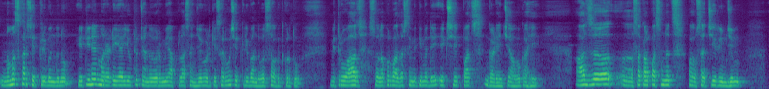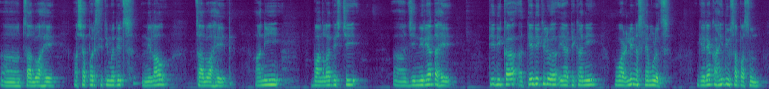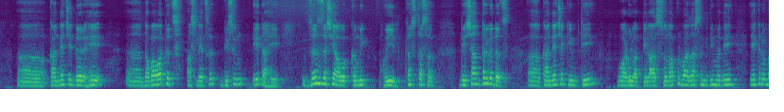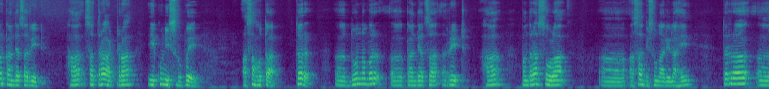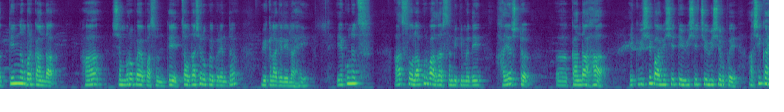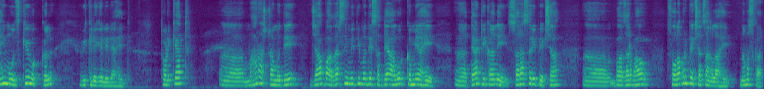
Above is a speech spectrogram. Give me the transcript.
नमस्कार शेतकरी बंधूनो. Eighty nine Marathi या यूट्यूब चॅनलवर मी आपला संजय घोडके सर्व शेतकरी बांधवांचं स्वागत करतो. मित्रो आज सोलापूर बाजार समितीमध्ये एकशे पाच गाड्यांची आवक आहे. आज सकाळपासूनच पावसाची रिमझिम चालू आहे. अशा परिस्थितीमध्येच निलाव चालू आहेत. आणि बांगलादेशची जी निर्यात आहे ती दिका ते देखील या ठिकाणी वाढली नसल्यामुळंच गेल्या काही दिवसापासून कांद्याचे दर हे दबावातच असल्याचं दिसून येत आहे. जसजशी आवक कमी होईल तसतसं देशांतर्गतच कांद्याच्या किमती वाढू लागतील. आज सोलापूर बाजार समितीमध्ये एक नंबर कांद्याचा रेट हा सतरा अठरा एकोणीस रुपये असा होता. तर दोन नंबर कांद्याचा रेट हा पंधरा सोळा असा दिसून आलेला आहे. तर तीन नंबर कांदा हा शंभर रुपयापासून ते चौदाशे रुपयेपर्यंत विकला गेलेला आहे. एकूणच आज सोलापूर बाजार समितीमध्ये हायस्ट कांदा हा एकवीसशे बावीसशे तेवीसशे चोवीसशे रुपये असे काही मोजके वक्कल विकले गेलेले आहेत. थोडक्यात महाराष्ट्रामध्ये ज्या बाजार समितीमध्ये सध्या आवक कमी आहे त्या ठिकाणी सरासरीपेक्षा बाजारभाव सोलापूरपेक्षा चांगला आहे. नमस्कार.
